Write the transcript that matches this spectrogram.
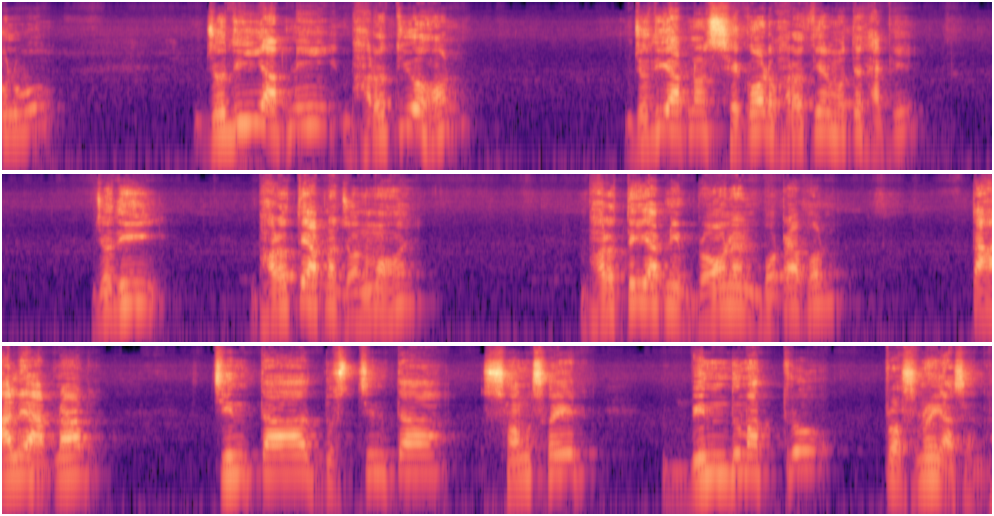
বলব, যদি আপনি ভারতীয় হন, যদি আপনার শেকড় ভারতীয়ের মধ্যে থাকে, যদি ভারতে আপনার জন্ম হয়, ভারতেই আপনি ব্রন অ্যান্ড বটাপ হন, তাহলে আপনার চিন্তা, দুশ্চিন্তা, সংশয়ের বিন্দুমাত্র প্রশ্নই আসে না।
